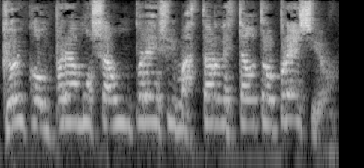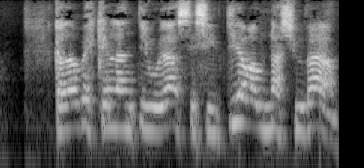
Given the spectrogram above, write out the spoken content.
que hoy compramos a un precio y más tarde está otro precio. Cada vez que en la antigüedad se sitiaba una ciudad,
